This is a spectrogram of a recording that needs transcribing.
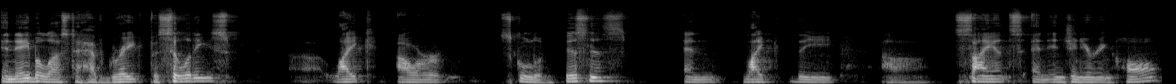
enable us to have great facilities uh, like our School of Business and like the uh, Science and Engineering Hall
